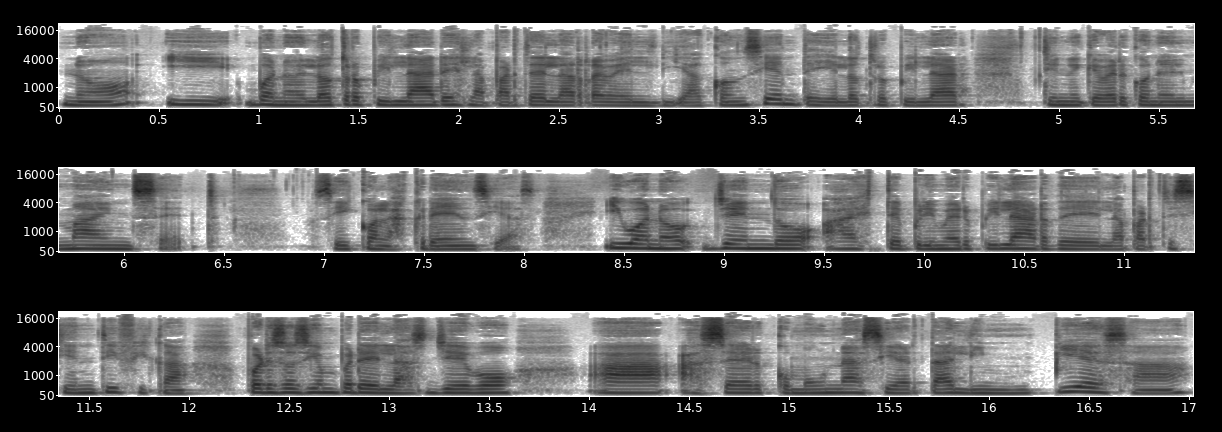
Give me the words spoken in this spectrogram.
¿no? Y bueno, el otro pilar es la parte de la rebeldía consciente y el otro pilar tiene que ver con el mindset. ¿sí? con las creencias. Y bueno, yendo a este primer pilar de la parte científica, por eso siempre las llevo a hacer como una cierta limpieza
